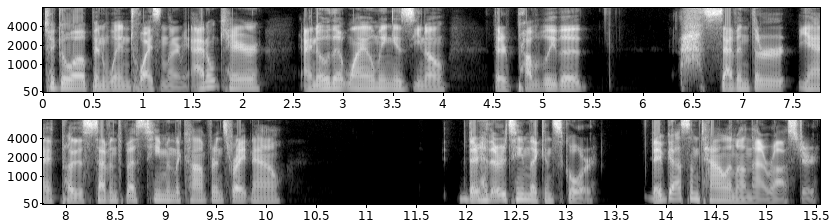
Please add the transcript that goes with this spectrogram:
to go up and win twice in Laramie. I don't care. I know that Wyoming is, you know, they're probably the seventh or, yeah, probably the seventh best team in the conference right now. They're, they're a team that can score. They've got some talent on that roster.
